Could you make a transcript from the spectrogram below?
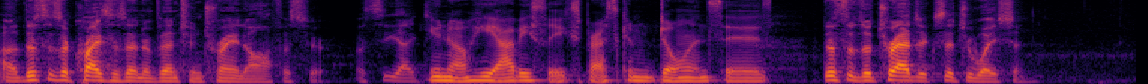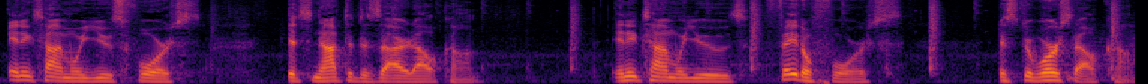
Uh, this is a crisis intervention trained officer a cit you know he obviously expressed condolences. This is a tragic situation. Anytime we use force it's not the desired outcome. Anytime we use fatal force it's the worst outcome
